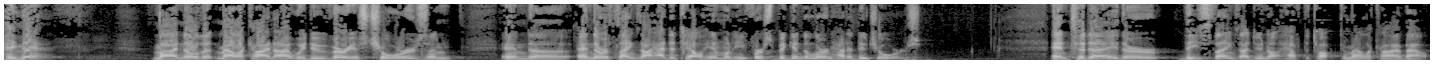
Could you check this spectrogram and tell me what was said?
Amen. I know that Malachi and I, we do various chores, and, and, uh, and there were things I had to tell him when he first began to learn how to do chores. And today, there are these things I do not have to talk to Malachi about.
